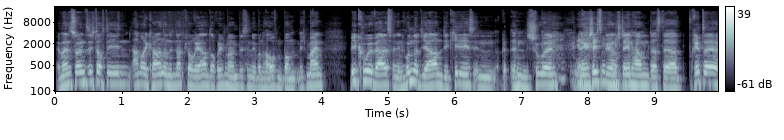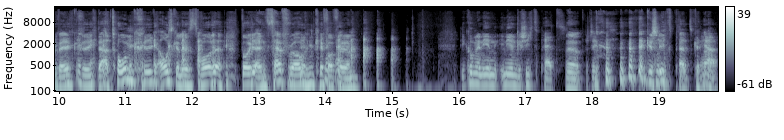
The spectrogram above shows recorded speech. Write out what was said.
Ich meine, sollen sich doch die Amerikaner und die Nordkoreaner doch ruhig mal ein bisschen über den Haufen bomben. Ich meine, wie cool wäre es, wenn in 100 Jahren die Kiddies in, in Schulen, in den Geschichtsbüchern stehen haben, dass der dritte Weltkrieg, der Atomkrieg ausgelöst wurde durch einen Seth Rogen Kifferfilm. Die kommen in ihren, in ihren Geschichtspads. Ja. Geschichtspads, genau. Ja.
